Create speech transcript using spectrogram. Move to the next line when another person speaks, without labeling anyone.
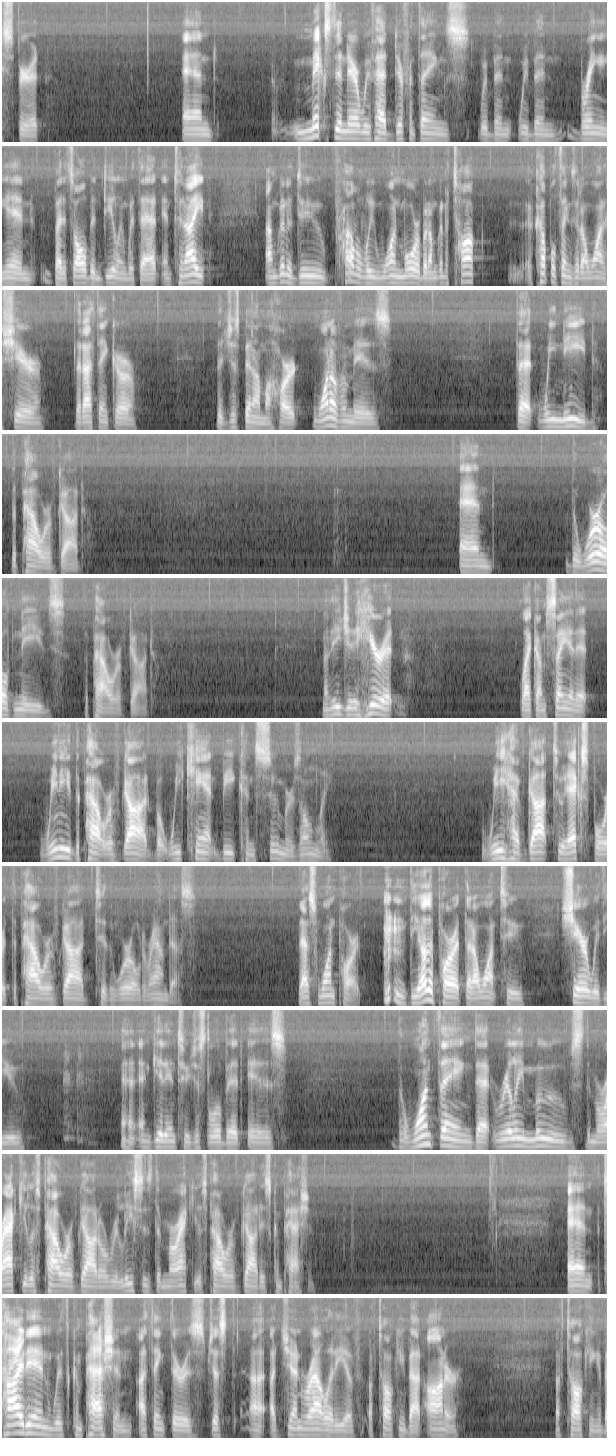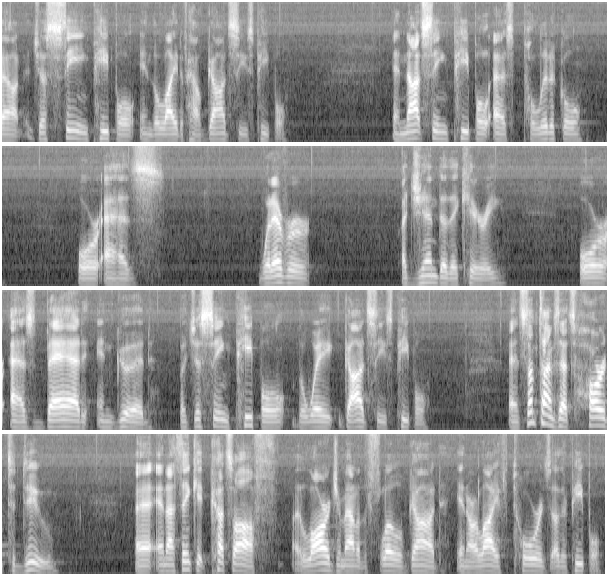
Holy Spirit. And mixed in there, we've had different things we've been, we've been bringing in, but it's all been dealing with that. And tonight, I'm going to do probably one more, but I'm going to talk a couple things that I want to share that I think are that just been on my heart. One of them is that we need the power of God. And the world needs the power of God. And I need you to hear it like I'm saying it. We need the power of God, but we can't be consumers only. We have got to export the power of God to the world around us. That's one part. the other part that I want to share with you and, and get into just a little bit is the one thing that really moves the miraculous power of God or releases the miraculous power of God is compassion. And tied in with compassion, I think there is just a, a generality of, of talking about honor, of talking about just seeing people in the light of how God sees people, and not seeing people as political or as whatever agenda they carry or as bad and good, but just seeing people the way God sees people. And sometimes that's hard to do, and I think it cuts off a large amount of the flow of God in our life towards other people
